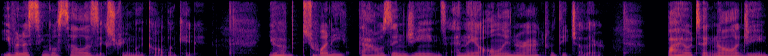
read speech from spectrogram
Even a single cell is extremely complicated. You have 20,000 genes and they all interact with each other. Biotechnology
